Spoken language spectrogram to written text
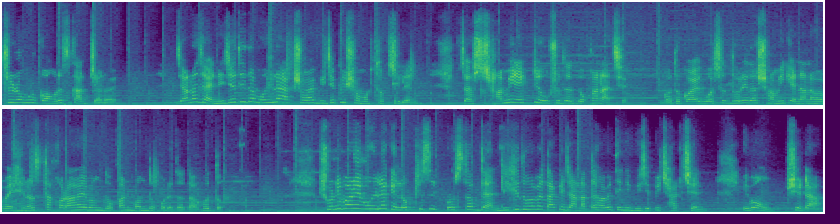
তৃণমূল কংগ্রেস কার্যালয়ে। জানা যায়, নির্যাতিতা মহিলা একসময় বিজেপির সমর্থক ছিলেন। যার স্বামীর একটি ওষুধের দোকান আছে। গত কয়েক বছর ধরে তার স্বামীকে নানাভাবে হেনস্থা করা হয় এবং দোকান বন্ধ করে দেওয়া হতো। শনিবার এই মহিলাকে লক্ষ্মী সিট প্রস্তাব দেন। লিখিতভাবে তাকে জানাতে হবে তিনি বিজেপি ছাড়ছেন এবং সেটা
